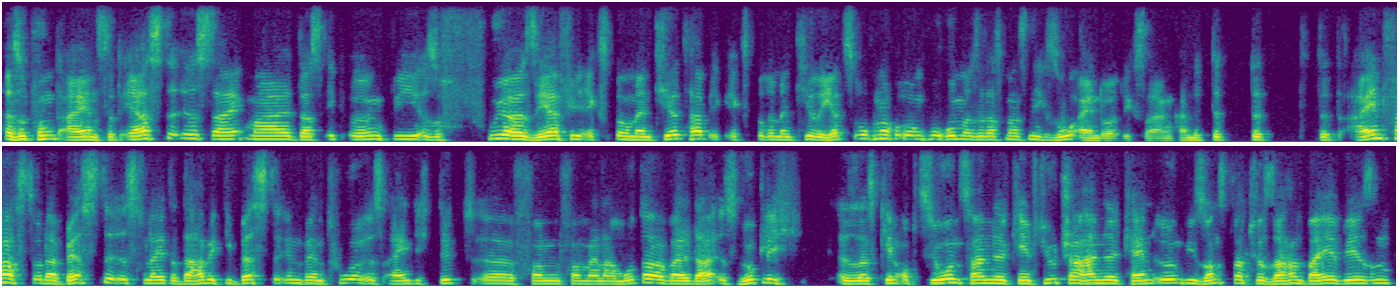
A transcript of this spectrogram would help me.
Also Punkt eins. Das erste ist, sag ich mal, dass ich irgendwie, also früher sehr viel experimentiert habe. Ich experimentiere jetzt auch noch irgendwo rum, also dass man es nicht so eindeutig sagen kann. Das, das, das einfachste oder beste ist vielleicht, da habe ich die beste Inventur, ist eigentlich das äh, von, von meiner Mutter, weil da ist wirklich, also das ist kein Optionshandel, kein Futurehandel, kein irgendwie sonst was für Sachen bei gewesen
